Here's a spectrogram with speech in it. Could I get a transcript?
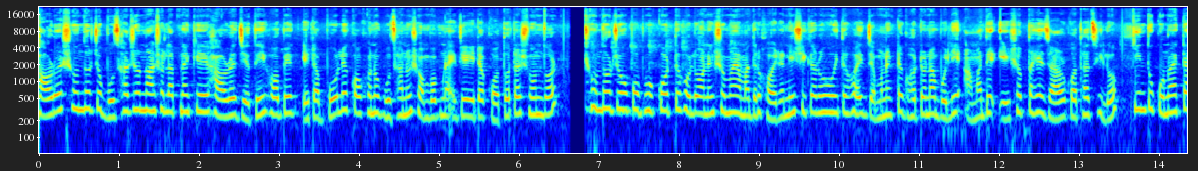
হাওড়ার সৌন্দর্য বোঝার জন্য আসলে আপনাকে হাওড়া যেতেই হবে। এটা বলে কখনো বোঝানো সম্ভব নয় যে এটা কতটা সুন্দর। সৌন্দর্য উপভোগ করতে হলে অনেক সময় আমাদের হয়রানির শিকারও হইতে হয়। যেমন একটা ঘটনা বলি, আমাদের এই সপ্তাহে যাওয়ার কথা ছিল। কিন্তু কোনো একটা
